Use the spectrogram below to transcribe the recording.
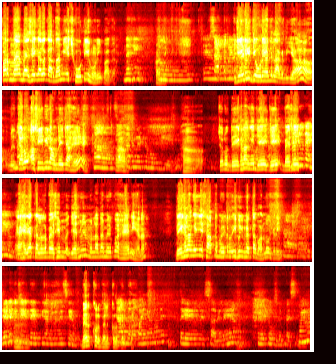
ਪਰ ਮੈਂ ਵੈਸੇ ਗੱਲ ਕਰਦਾ ਵੀ ਇਹ ਛੋਟੀ ਹੋਣੀ ਪੱਗ। ਨਹੀਂ ਹਾਂਜੀ। ਤੂੰ 7 ਜਿਹੜੀ ਜੋੜਿਆਂ 'ਚ ਲੱਗਦੀ ਆ ਚਲੋ ਅਸੀਂ ਵੀ ਲਾਉਂਦੇ ਚਾਹੇ। ਹਾਂ 7-8 ਮੀਟਰ ਹੋਊਗੀ ਇਹ। ਹਾਂ ਚਲੋ ਦੇਖ ਲਾਂਗੇ ਜੇ ਜੇ ਵੈਸੇ ਮੈਨੂੰ ਤਾਂ ਇਹੀ ਹੁੰਦਾ। ਇਹੋ ਜਿਹਾ ਕਲਰ ਵੈਸੇ ਮ- ਜੈਸਮੀਨ ਮੈਨੂੰ ਲੱਗਦਾ ਮੇਰੇ ਕੋਲ ਹੈ ਨਹੀਂ ਹੈ ਨਾ? ਦੇਖ ਲਾਂਗੇ ਜੇ 7 ਮੀਟਰ ਦੀ ਹੋਈ ਫਿਰ ਤਾਂ ਬੰਨ ਹੋ ਜਣੀ। ਹਾਂ। ਜਿਹੜੀ ਵੀ ਚੀਜ਼ ਦੇਤੀ ਅਗਲੇ ਨੇ ਸਿਰ ਬਿਲਕੁਲ ਬਿਲਕੁਲ ਬਿਲਕੁਲ। ਝਾਂਜਰਾਂ ਪਾਈਆਂ ਉਹਨਾਂ ਨੇ ਤੇ ਸਗਲੇ ਆ ਤੇ ਟੂਬ ਦੇ ਪੈਸੇ ਮੰਮਾ?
